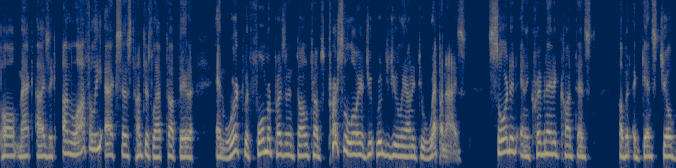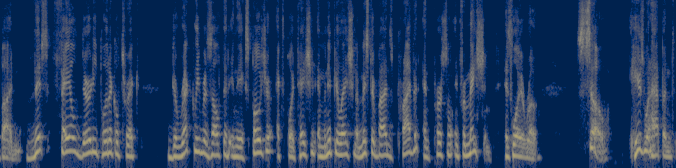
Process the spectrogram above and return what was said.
Paul Mac Isaac, unlawfully accessed Hunter's laptop data and worked with former President Donald Trump's personal lawyer, Rudy Giuliani, to weaponize sordid and incriminated contents of it against Joe Biden. This failed, dirty political trick directly resulted in the exposure, exploitation, and manipulation of Mr. Biden's private and personal information, his lawyer wrote. So here's what happened.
